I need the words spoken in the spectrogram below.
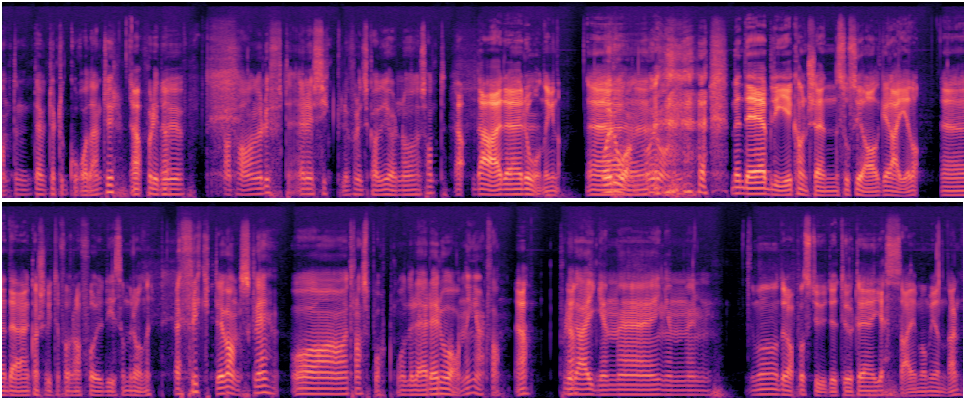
annet enn eventuelt å gå deg en tur. Ja, Fordi ja. du kan ta deg noe luft, eller sykle fordi du skal gjøre noe sånt. Ja, det er eh, råning, da. Og rån- og Eh, råning. Men det blir kanskje en sosial greie, da. Eh, Det er kanskje viktig å få fram for de som råner. Det er fryktelig vanskelig å transportmodellere råning, i hvert fall. Ja. Fordi Ja. det er ingen, eh, ingen Du må dra på studietur til Jessheim og Mjøndalen.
